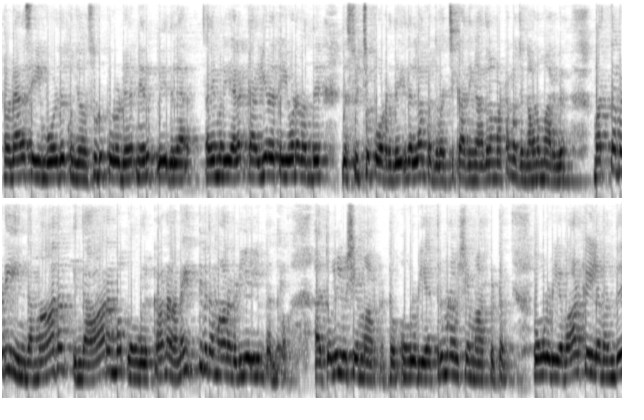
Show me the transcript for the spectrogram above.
நம்ம வேலை செய்யும்போது கொஞ்சம் சுடுபொருடு நெருப்பு இதில் அதே மாதிரி இலக்க ஈரக்கையோடு வந்து இந்த சுவிட்சை போடுறது இதெல்லாம் கொஞ்சம் வச்சுக்காதீங்க. அதில் மட்டும் கொஞ்சம் கவனமாக இருங்க. மற்றபடி இந்த மாதம் இந்த ஆரம்பம் உங்களுக்கான அனைத்து விதமான விடியலையும் தந்துடும் அது தொழில் விஷயமா இருக்கட்டும் உங்களுடைய திருமண விஷயமா இருக்கட்டும் உங்களுடைய வாழ்க்கையில் வந்து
